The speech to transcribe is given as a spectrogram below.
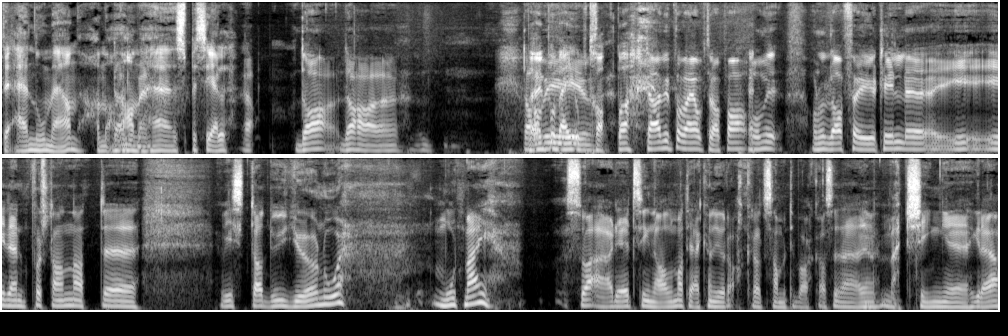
Det er noe med han. Han, er han er spesiell. Ja. Da, da, har- Da er vi på vei opp trappa. Da er vi på vei opp trappa. Og, vi, og når du da føyer til, eh, i, i den forstand at uh, hvis da du gjør noe mot meg, så er det et signal om at jeg kan gjøre akkurat det samme tilbake. Altså det er matching-greia.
